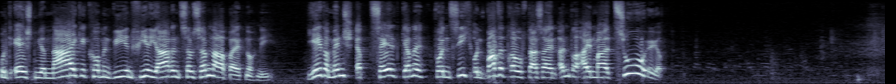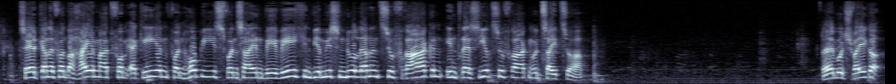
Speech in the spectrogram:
Und er ist mir nahe gekommen wie in vier Jahren Zusammenarbeit noch nie. Jeder Mensch erzählt gerne von sich und wartet darauf, dass ein anderer einmal zuhört. Zählt gerne von der Heimat, vom Ergehen, von Hobbys, von seinen Wehwehchen. Wir müssen nur lernen zu fragen, interessiert zu fragen und Zeit zu haben. Der Helmut Schweiger,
